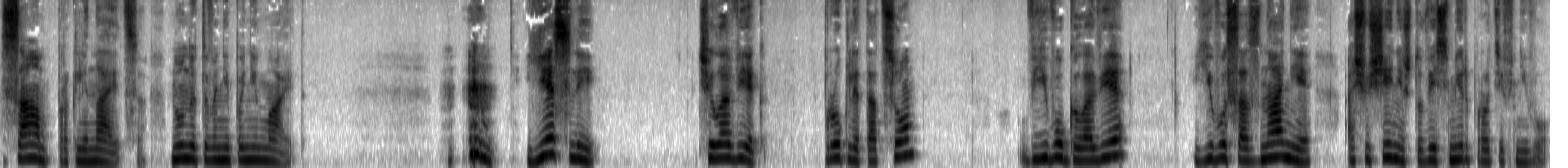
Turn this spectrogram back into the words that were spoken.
сам проклинается, но он этого не понимает. Если человек проклят отцом, в его голове, его сознании ощущение, что весь мир против него.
